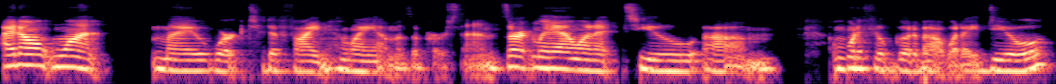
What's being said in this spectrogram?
I don't want my work to define who I am as a person. Certainly, I want it to, um, I want to feel good about what I do,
